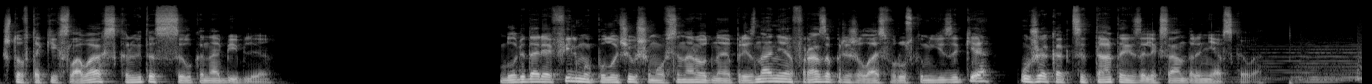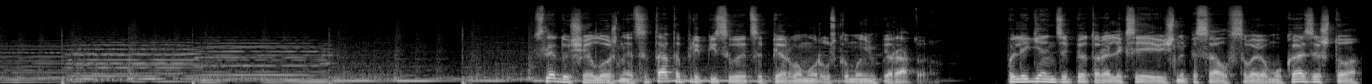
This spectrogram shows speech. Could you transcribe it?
что в таких словах скрыта ссылка на Библию. Благодаря фильму, получившему всенародное признание, фраза прижилась в русском языке уже как цитата из Александра Невского – Следующая ложная цитата приписывается первому русскому императору. По легенде, Петр Алексеевич написал в своем указе, что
